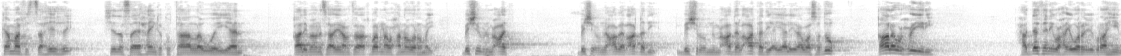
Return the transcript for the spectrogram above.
Kama fi saxiixi sida saxiixeynka ku taala weeyaan. Qaala imam sali amat akbarna waxaa noo warramay bishr bn mucaad bishr ibn mucaad alcaqadi bishr ibn mucaad alcaqadi ayaa la yihah waa saduuq. Qaala wuxuu yidhi xadaanii waxa i warram ibraahim.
